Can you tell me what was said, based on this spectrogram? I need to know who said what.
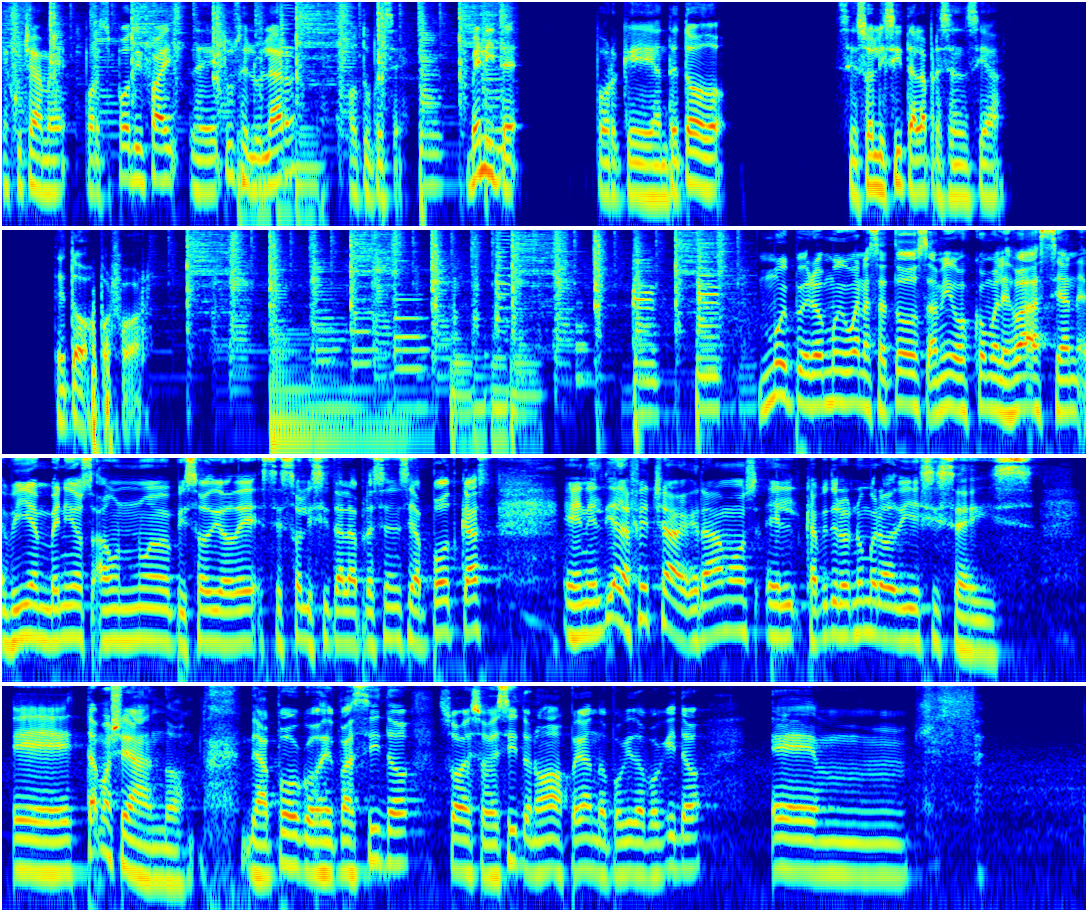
Speaker 1: Escúchame por Spotify de tu celular o tu PC. Venite, porque ante todo, se solicita la presencia de todos, por favor. Muy pero muy buenas a todos amigos, ¿cómo les va? Sean bienvenidos a un nuevo episodio de Se solicita la presencia podcast. En el día de la fecha grabamos el capítulo número 16. Eh, estamos llegando de a poco, de pasito, suave, suavecito, nos vamos pegando poquito a poquito. Em,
